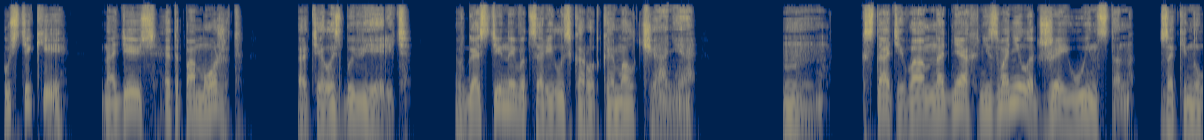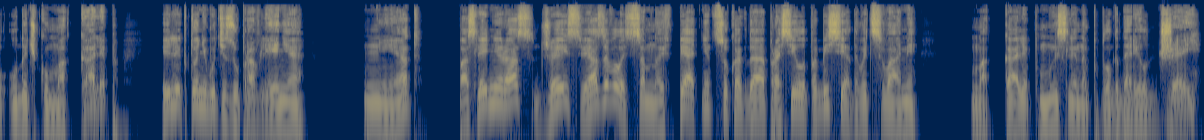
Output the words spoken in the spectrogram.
«Пустяки. Надеюсь, это поможет». «Хотелось бы верить». В гостиной воцарилось короткое молчание. «М «Кстати, вам на днях не звонила Джей Уинстон?» — закинул удочку Маккалеб. «Или кто-нибудь из управления?» «Нет. Последний раз Джей связывалась со мной в пятницу, когда просила побеседовать с вами». Маккалеб мысленно поблагодарил Джей.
